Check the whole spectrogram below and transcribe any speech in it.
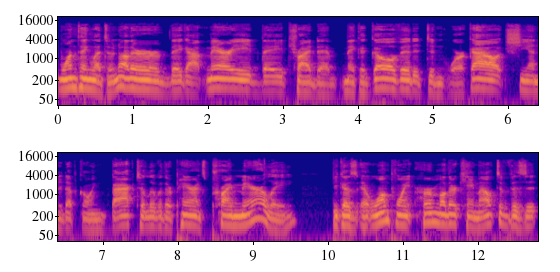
one thing led to another. They got married. They tried to make a go of it. It didn't work out. She ended up going back to live with her parents primarily because at one point her mother came out to visit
